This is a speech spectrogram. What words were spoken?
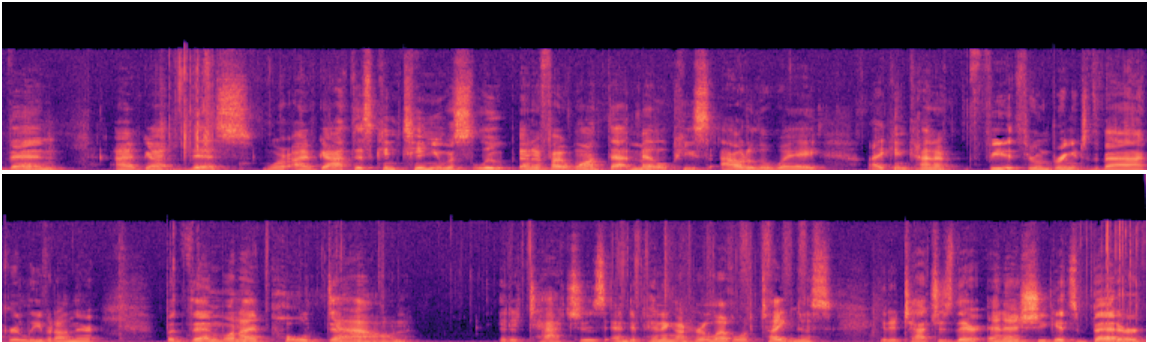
Then I've got this where I've got this continuous loop and if I want that metal piece out of the way, I can kind of feed it through and bring it to the back or leave it on there. But then when I pull down, it attaches and depending on her level of tightness, it attaches there. And as she gets better,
